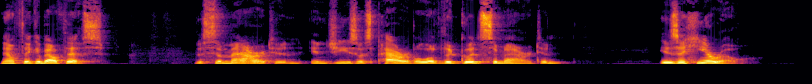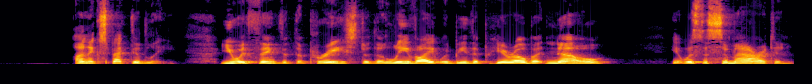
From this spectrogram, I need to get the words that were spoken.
Now, think about this. The Samaritan in Jesus' parable of the Good Samaritan is a hero. Unexpectedly. You would think that the priest or the Levite would be the hero, but no, it was the Samaritan.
